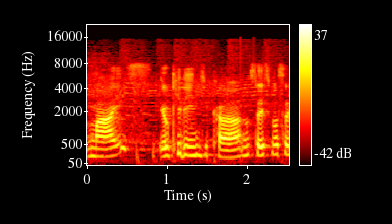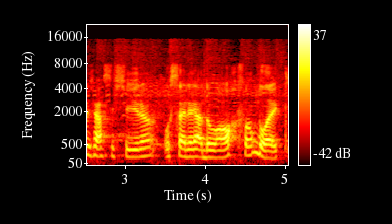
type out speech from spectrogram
Mas eu queria indicar, não sei se vocês já assistiram, o seriado Orphan Black.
